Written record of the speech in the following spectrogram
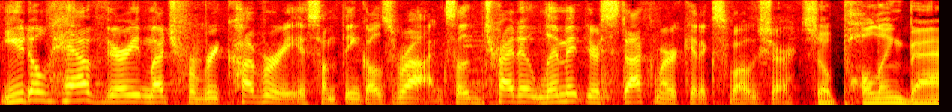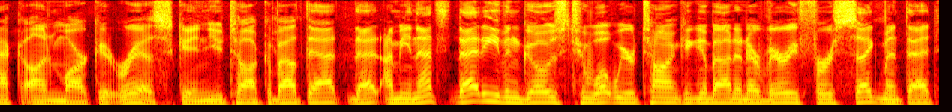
You don't have very much for recovery if something something goes wrong. So try to limit your stock market exposure. So pulling back on market risk, and you talk about that. That I mean, that's that even goes to what we were talking about in our very first segment. That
